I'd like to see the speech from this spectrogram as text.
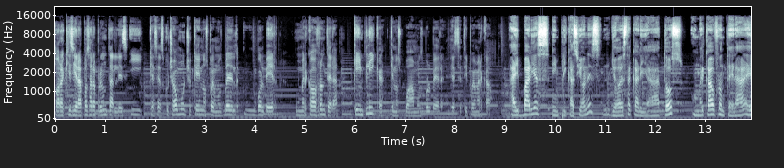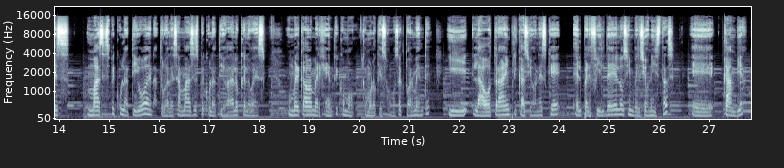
Ahora quisiera pasar a preguntarles, y que se ha escuchado mucho que nos podemos volver un mercado de frontera, ¿qué implica que nos podamos volver este tipo de mercado? Hay varias implicaciones, yo destacaría dos. Un mercado frontera es más especulativo, de naturaleza más especulativa de lo que lo es un mercado emergente como, como lo que somos actualmente. Y la otra implicación es que el perfil de los inversionistas eh, cambia.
